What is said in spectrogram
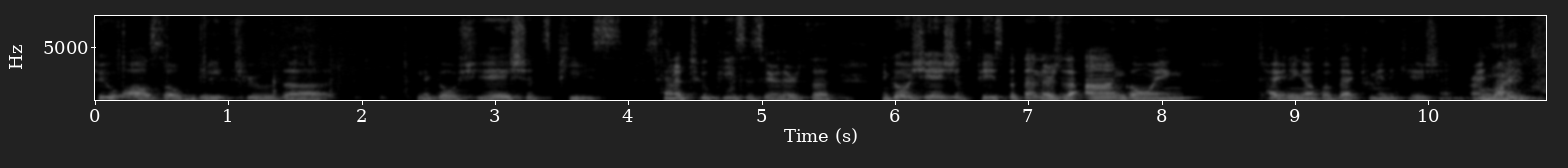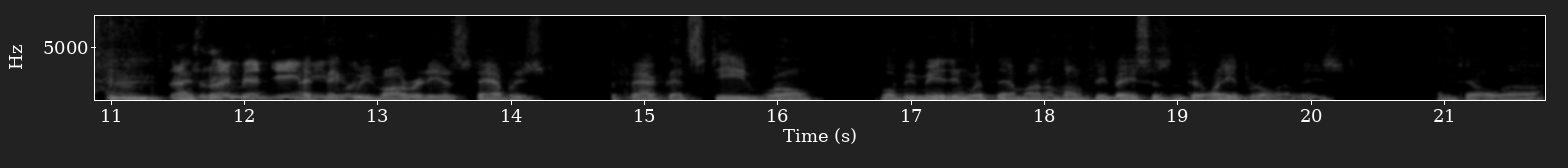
to also beat through the negotiations piece. It's kind of two pieces here. There's the negotiations piece, but then there's the ongoing tightening up of that communication, right? Right. Steve? That's what I meant, Amy. I think was- we've already established the fact that Steve will, will be meeting with them on a monthly basis until April at least. Until, uh,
